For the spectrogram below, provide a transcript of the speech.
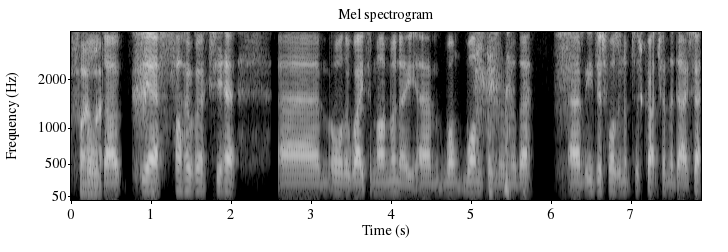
fireworks. out. Yeah, fireworks. Yeah um, all the way to my money, um, one, one thing or another. Um, he just wasn't up to scratch on the day. So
